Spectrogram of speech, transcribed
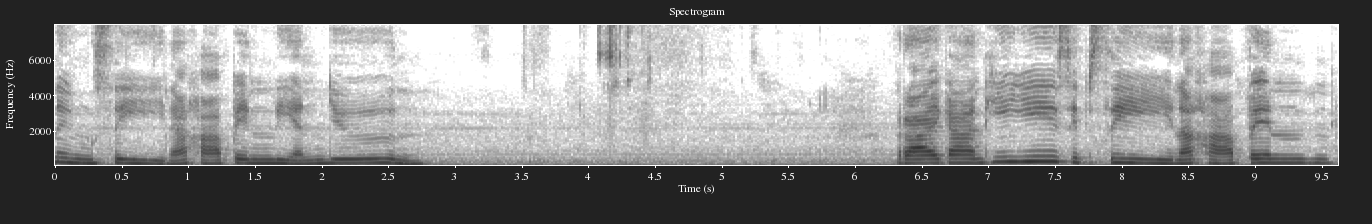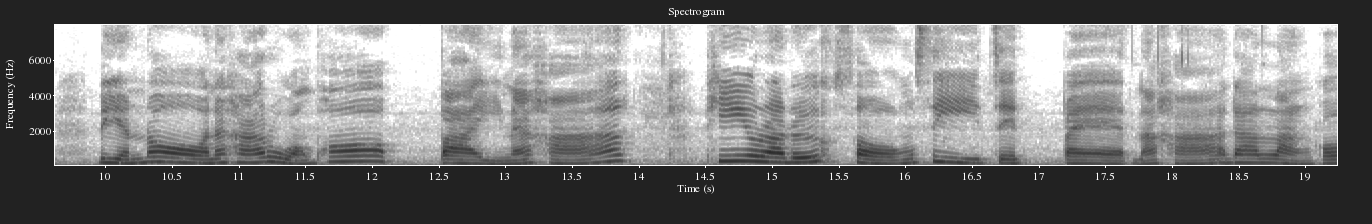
2514 นะคะ เป็นเหรียญยืนรายการที่ 24 นะคะ เป็น เหรียญหล่อนะคะ หลวงพ่อไปนะคะ ที่ระลึก 2478 นะคะ ด้านหลังก็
